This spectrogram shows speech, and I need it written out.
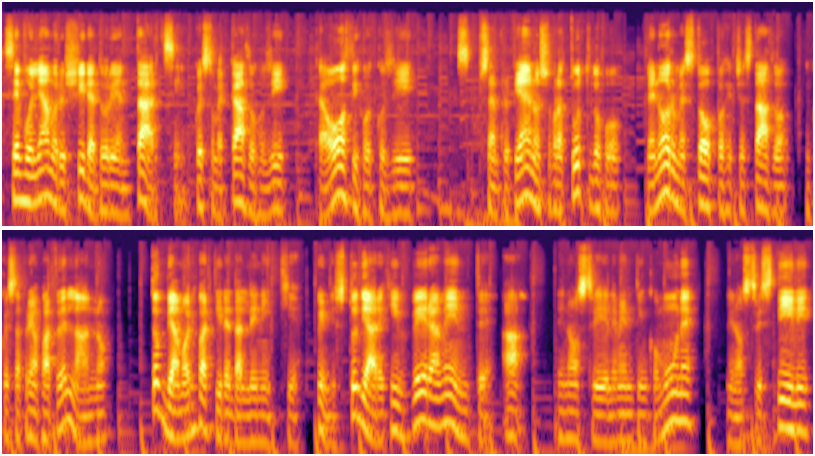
se vogliamo riuscire ad orientarsi in questo mercato così caotico e così sempre pieno soprattutto dopo l'enorme stop che c'è stato in questa prima parte dell'anno, dobbiamo ripartire dalle nicchie, quindi studiare chi veramente ha i nostri elementi in comune, i nostri stili,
